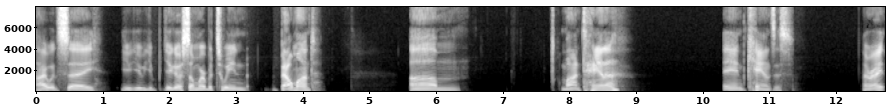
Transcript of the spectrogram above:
I would say you you you you go somewhere between Belmont, um, Montana, and Kansas. All right.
